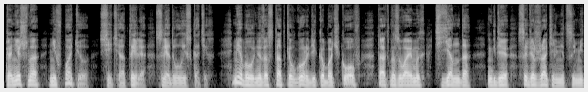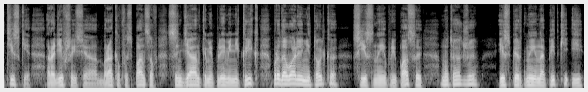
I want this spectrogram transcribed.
Конечно, не в патио сети отеля следовало искать их. Не было недостатка в городе кабачков, так называемых «тьенда», где содержательницы метиски, родившиеся от браков испанцев с индианками племени Крик, продавали не только съестные припасы, но также и спиртные напитки и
